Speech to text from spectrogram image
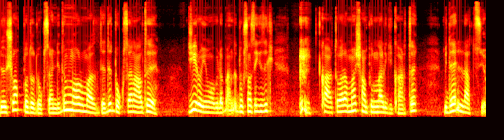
Döşap'la da 97. Normalde de 96. Ciro Immobile. Bende 98'lik kartı var ama Şampiyonlar Ligi kartı. Bir de Lazio.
